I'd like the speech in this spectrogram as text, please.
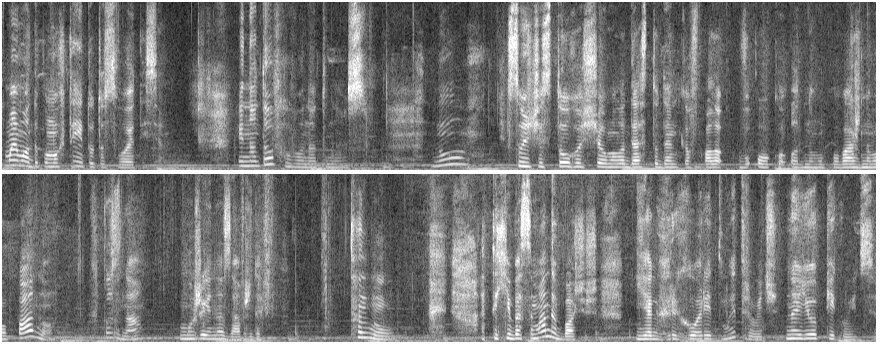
Маємо допомогти їй тут освоїтися. І надовго вона до нас? Ну, судячи з того, що молода студентка впала в око одному поважному пану, хто зна, може і назавжди. Та ну. А ти хіба сама не бачиш, як Григорій Дмитрович нею опікується?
